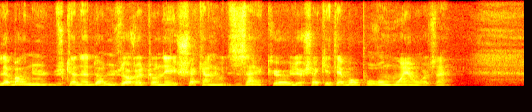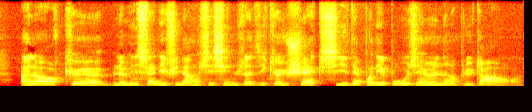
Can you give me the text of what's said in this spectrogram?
la Banque du Canada nous a retourné le chèque en nous disant que le chèque était bon pour au moins 11 ans. Alors que le ministère des Finances, ici, nous a dit que le chèque, s'il n'était pas déposé un an plus tard,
